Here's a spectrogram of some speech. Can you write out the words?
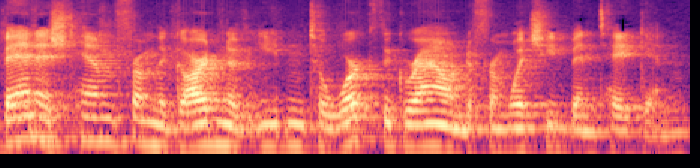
banished him from the Garden of Eden to work the ground from which he'd been taken.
